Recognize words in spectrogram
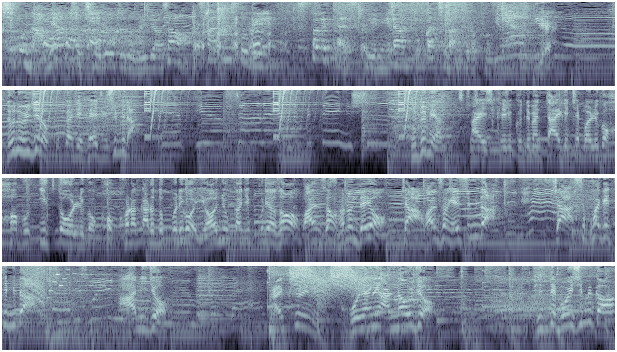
치고 나면 저 재료들을 올려서 사진 속의 스파게티 아이스크림이랑 똑같이 만들어 볼게요. 예. 눈 의지로 끝까지 해주십니다. 굳으면 아이스크림이 굳으면 딸기잼 올리고 허브 잎도 올리고 코코넛 가루도 뿌리고 연유까지 뿌려서 완성하는데요. 자 완성했습니다. 자 스파게티입니다. 아니죠. 아이스크림 모양이 안 나오죠. 비슷해 보이십니까?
